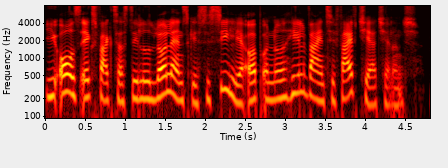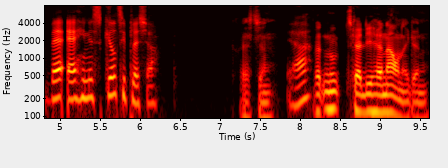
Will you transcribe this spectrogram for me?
I årets X-Factor stillede lollandske Cecilia op og nåede hele vejen til 5 Chair Challenge. Hvad er hendes guilty pleasure? Christian. Ja, Hvad, nu skal jeg lige have navnet igen.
